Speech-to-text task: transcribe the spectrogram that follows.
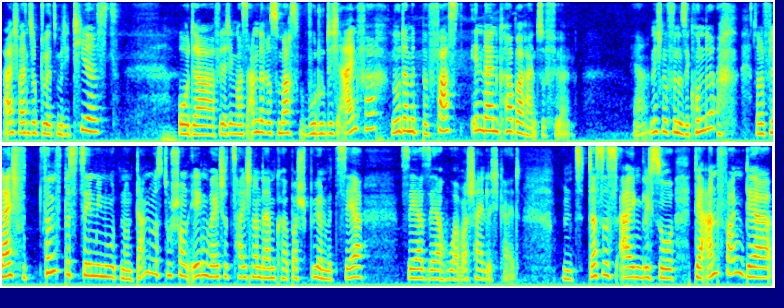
ja, ich weiß nicht, ob du jetzt meditierst oder vielleicht irgendwas anderes machst, wo du dich einfach nur damit befasst, in deinen Körper reinzufühlen. Ja, nicht nur für eine Sekunde, sondern vielleicht für fünf bis zehn Minuten und dann wirst du schon irgendwelche Zeichen an deinem Körper spüren mit sehr, sehr, sehr hoher Wahrscheinlichkeit. Und das ist eigentlich so der Anfang, der,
